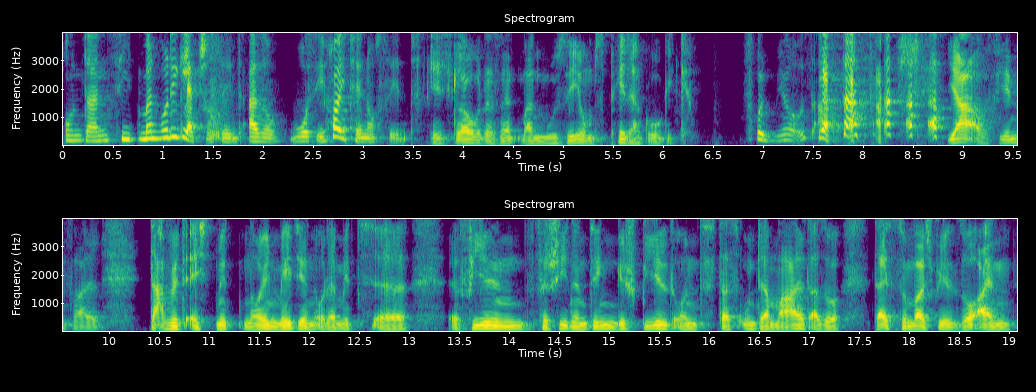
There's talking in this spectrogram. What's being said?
und dann sieht man, wo die Gletscher sind, also wo sie heute noch sind. Ich glaube, das nennt man Museumspädagogik. Von mir aus auch das. ja, auf jeden Fall da wird echt mit neuen Medien oder mit äh, vielen verschiedenen Dingen gespielt und das untermalt. Also da ist zum Beispiel so ein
